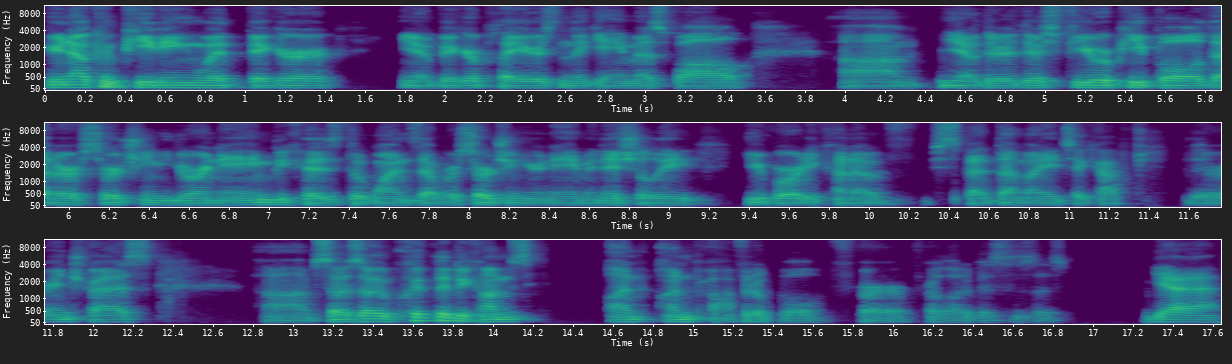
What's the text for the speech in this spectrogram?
you're now competing with bigger you know bigger players in the game as well um, you know, there, there's fewer people that are searching your name because the ones that were searching your name initially, you've already kind of spent that money to capture their interest. Um, so, so it quickly becomes un, unprofitable for, for a lot of businesses. Yeah.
